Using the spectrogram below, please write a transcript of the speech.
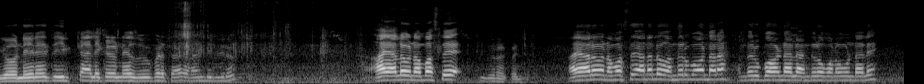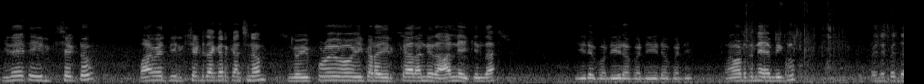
ఇగో నేనైతే ఇరికాయలు ఎక్కడ ఉన్నాయో చూపెడతా రండి మీరు. హలో నమస్తే. కొంచెం. హలో నమస్తే అన్నలు. అందరూ బాగున్నారా? అందరూ బాగుండాలి అందులో మనం ఉండాలి. ఇదైతే ఇరికి చెట్టు. మనమైతే ఇరికి చెట్టు దగ్గరికి వచ్చినాం. ఇగో ఇప్పుడు ఇక్కడ ఇరకాలన్నీ రాలినాయి కింద. ఈడొకటి ఈడొకటి ఈడొకటి. కనబడుతున్నాయా మీకు? పెద్ద పెద్ద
